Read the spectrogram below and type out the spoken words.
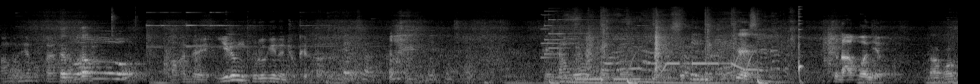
한번 해볼까요? 해볼까? 아 근데 이름 부르기는 좋겠다 일단 한번 해볼게요 오케이. 그 낙원이요. 나고.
